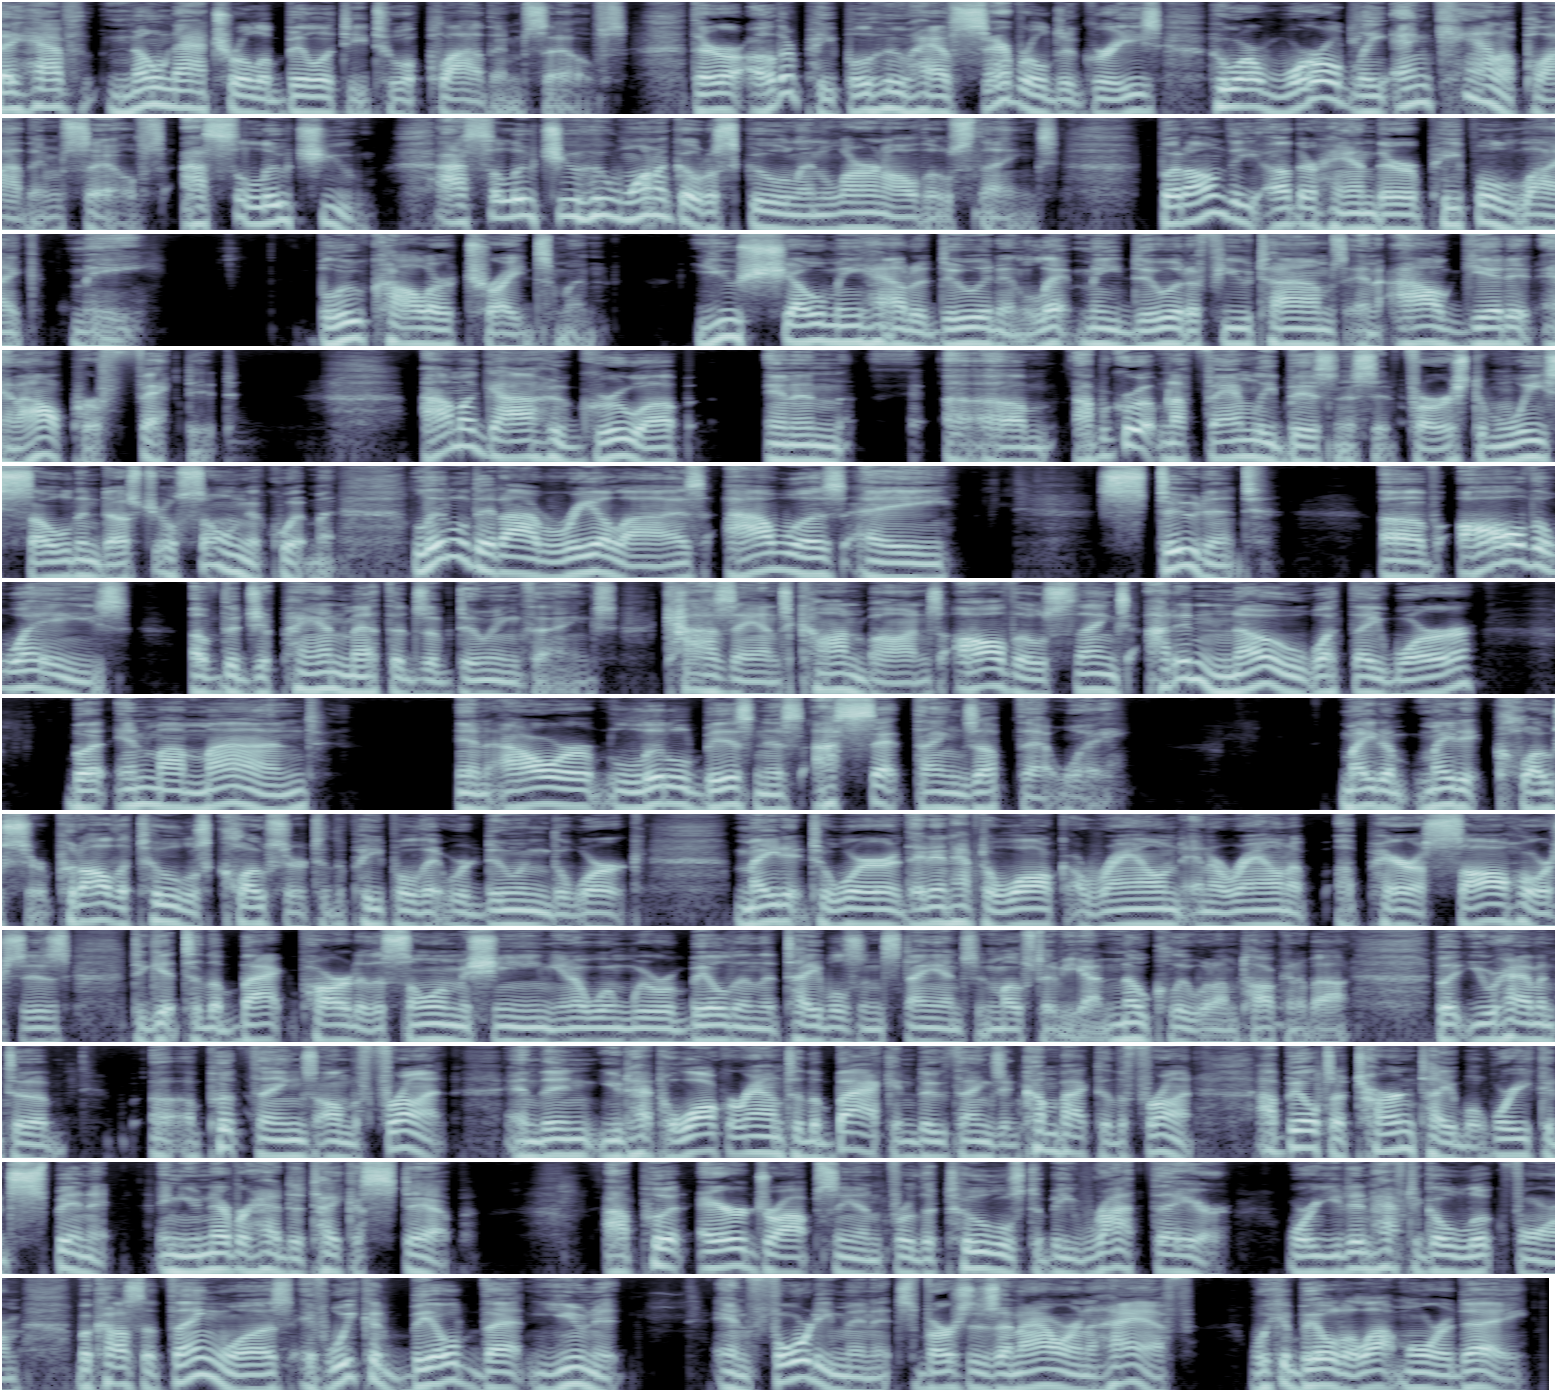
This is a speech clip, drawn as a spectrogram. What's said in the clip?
They have no natural ability to apply themselves. There are other people who have several degrees who are worldly and can apply themselves. I salute you. I salute you who want to go to school and learn all those things. But on the other hand, there are people like me, blue collar tradesmen. You show me how to do it and let me do it a few times, and I'll get it and I'll perfect it. I'm a guy who grew up in an um, I grew up in a family business at first, and we sold industrial sewing equipment. Little did I realize I was a student of all the ways of the Japan methods of doing things, kaizens, kanbans, all those things. I didn't know what they were, but in my mind, in our little business, I set things up that way made them, made it closer, put all the tools closer to the people that were doing the work, made it to where they didn't have to walk around and around a, a pair of sawhorses to get to the back part of the sewing machine. You know, when we were building the tables and stands, and most of you got no clue what I'm talking about, but you were having to uh, put things on the front and then you'd have to walk around to the back and do things and come back to the front. I built a turntable where you could spin it and you never had to take a step. I put airdrops in for the tools to be right there where you didn't have to go look for them. Because the thing was, if we could build that unit in 40 minutes versus an hour and a half, we could build a lot more a day.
